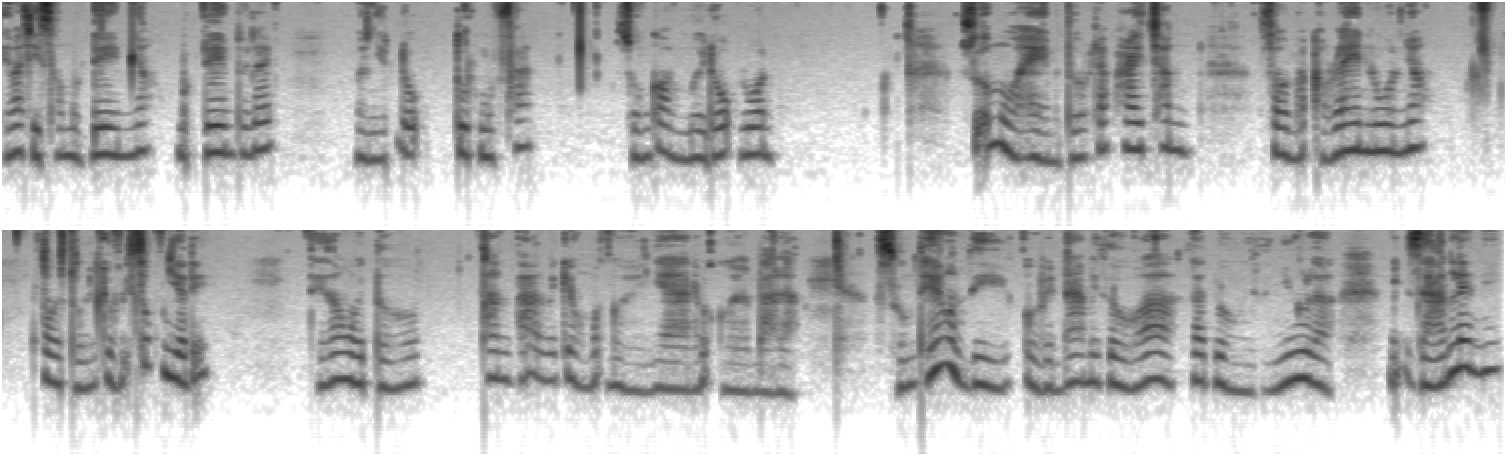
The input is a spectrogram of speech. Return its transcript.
Thế mà chỉ sau một đêm nhá Một đêm thôi đấy Mà nhiệt độ tụt một phát Xuống còn 10 độ luôn. Giữa mùa hè mà tớ phải đắp hai chăn Rồi mặc áo len luôn nhá. Rồi tớ kiểu bị sốc nhiệt ý. Thế xong rồi tớ than vãn với kiểu mọi người ở nhà này Mọi người bảo là xuống thế còn gì ở Việt Nam bây giờ á ra đường dường như là bị dán lên ý.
